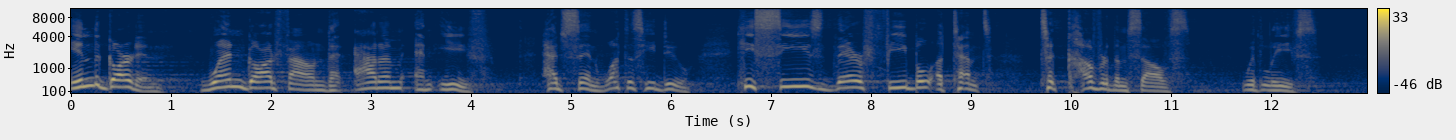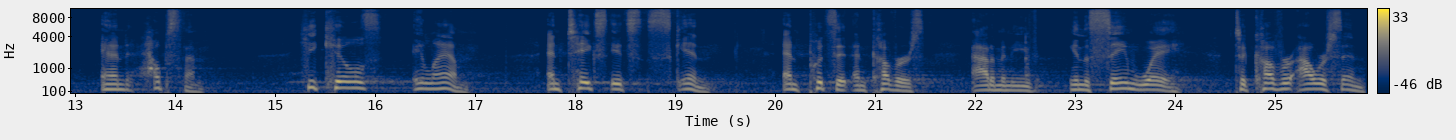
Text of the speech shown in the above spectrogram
In the garden, when God found that Adam and Eve had sinned, what does he do? He sees their feeble attempt to cover themselves with leaves and helps them. He kills a lamb and takes its skin and puts it and covers Adam and Eve in the same way to cover our sin.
